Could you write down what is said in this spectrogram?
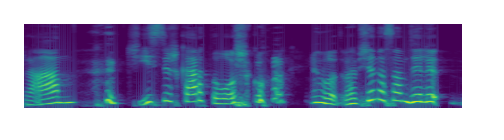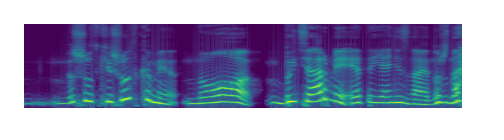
ран, чистишь картошку. Вот. Вообще, на самом деле, шутки шутками, но быть армией, это, я не знаю, нужна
